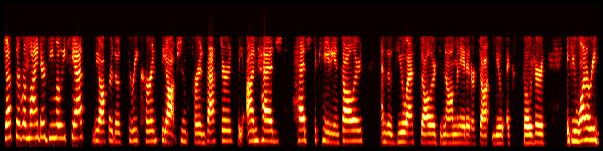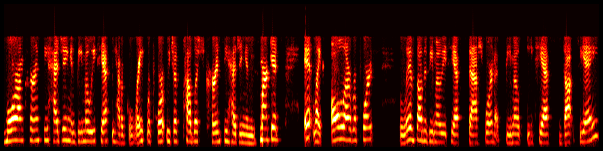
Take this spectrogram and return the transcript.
Just a reminder, BMO ETFs, we offer those three currency options for investors, the unhedged, hedged to Canadian dollars, and those US dollar denominated or .U exposures. If you want to read more on currency hedging and BMO ETFs, we have a great report we just published, Currency Hedging in These Markets. It, like all our reports, lives on the BMO ETF dashboard at bmoetfs.ca.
